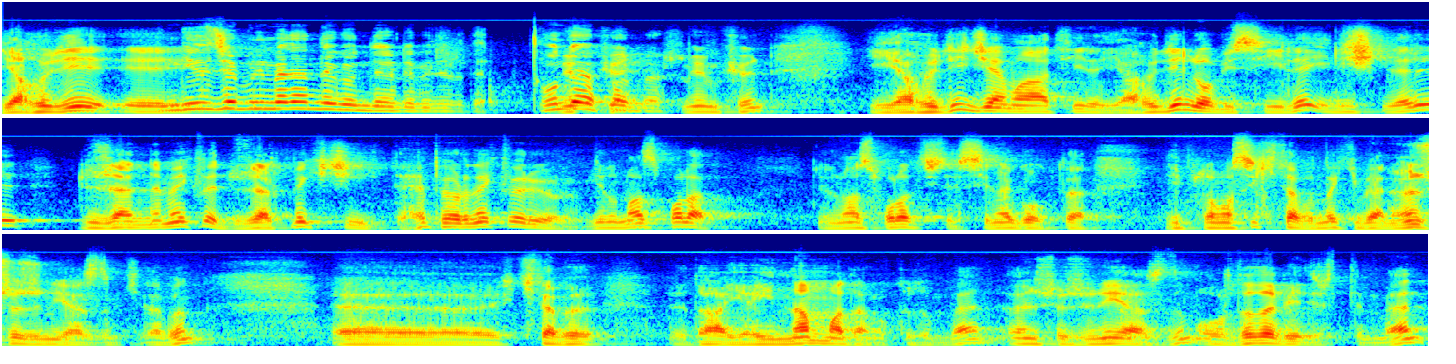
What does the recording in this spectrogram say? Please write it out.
Yahudi eee, İngilizce bilmeden de gönderilebilirdi. Onu da Mümkün, yaparlar. Mümkün. Yahudi cemaatiyle, Yahudi lobisiyle ilişkileri düzenlemek ve düzeltmek için gitti. Hep örnek veriyorum. Yılmaz Polat. Yılmaz Polat işte sinagogda diplomasi kitabında ki ben ön sözünü yazdım kitabın. Ee, kitabı daha yayınlanmadan okudum ben. Ön sözünü yazdım. Orada da belirttim ben.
